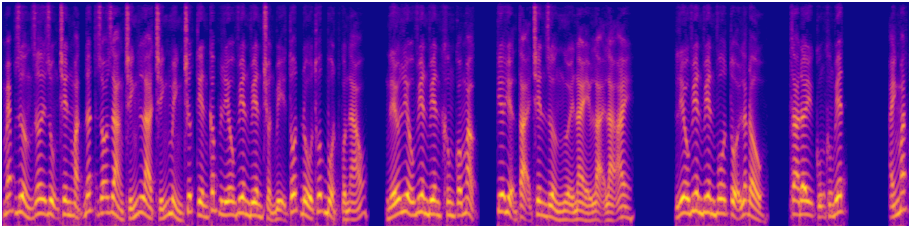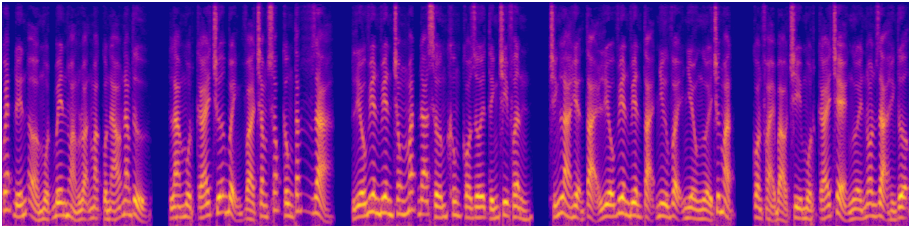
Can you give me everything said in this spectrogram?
Mép giường rơi dụng trên mặt đất rõ ràng chính là chính mình trước tiên cấp liêu viên viên chuẩn bị tốt đồ thuốc bột quần áo. Nếu liêu viên viên không có mặc, kia hiện tại trên giường người này lại là ai? Liêu viên viên vô tội lắc đầu, ta đây cũng không biết. Ánh mắt quét đến ở một bên hoảng loạn mặc quần áo nam tử, là một cái chữa bệnh và chăm sóc công tác giả. Liêu viên viên trong mắt đã sớm không có giới tính chi phân, chính là hiện tại liêu viên viên tại như vậy nhiều người trước mặt, còn phải bảo trì một cái trẻ người non dạ hình tượng,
